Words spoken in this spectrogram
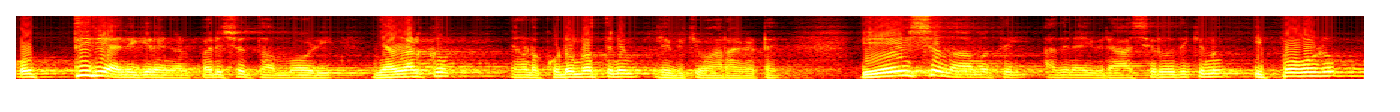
ഒത്തിരി അനുഗ്രഹങ്ങൾ പരിശുദ്ധ അമ്മ വഴി ഞങ്ങൾക്കും ഞങ്ങളുടെ കുടുംബത്തിനും ലഭിക്കുമാറാകട്ടെ. യേശു നാമത്തിൽ അതിനായി ഇവർ ആശീർവദിക്കുന്നു. ഇപ്പോഴും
